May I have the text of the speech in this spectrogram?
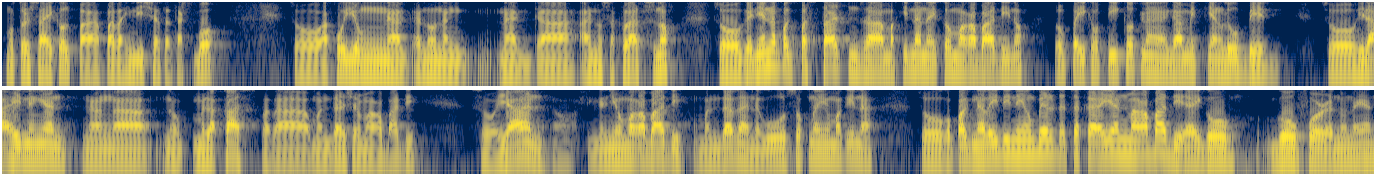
motorcycle pa para hindi siya tatakbo. So ako yung nag ano nang nag ah, ano sa clutch no. So ganyan na pagpa-start sa makina na ito mga kabady no. So paikot-ikot lang gamit yung lubid. So hilahin lang yan ng no, malakas para umandar siya mga kabady. So ayan, oh, tingnan niyo mga kabady, umandar na, nag-uusok na yung makina. So kapag na-ready na yung belt at saka ayan mga kabady, ay go go for ano na yan,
